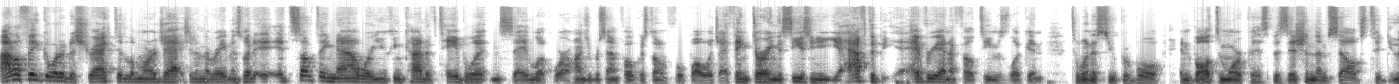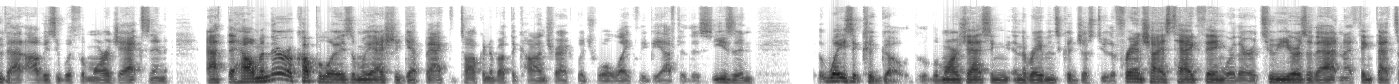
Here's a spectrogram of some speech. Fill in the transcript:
I don't think it would have distracted Lamar Jackson and the Ravens, but it, it's something now where you can kind of table it and say, look, we're 100% focused on football, which I think during the season you, you have to be. Every NFL team is looking to win a Super Bowl, and Baltimore has positioned themselves to do that, obviously, with Lamar Jackson at the helm. And there are a couple of ways, and we actually get back to talking about the contract, which will likely be after this season. The ways it could go. Lamar Jackson and the Ravens could just do the franchise tag thing where there are two years of that. And I think that's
